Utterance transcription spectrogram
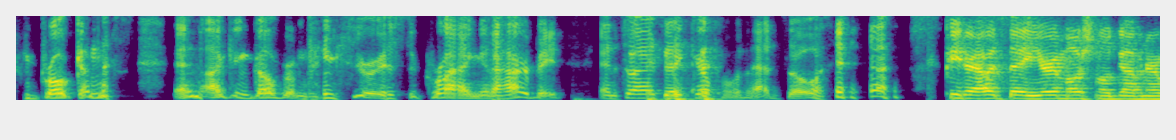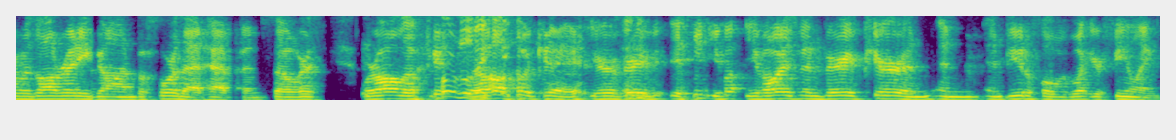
broken, and I can go from being serious to crying in a heartbeat, and so I have to be careful with that. So, Peter, I would say your emotional governor was already gone before that happened. So we're we're all okay. Totally. We're all okay. You're very you've, you've always been very pure and, and and beautiful with what you're feeling.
